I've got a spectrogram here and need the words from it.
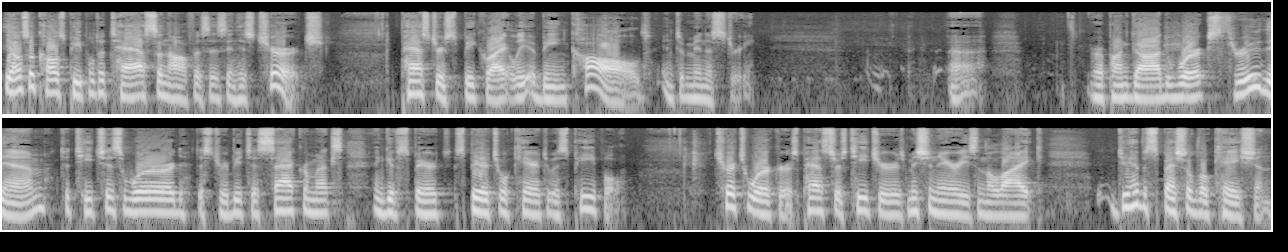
he also calls people to tasks and offices in his church. Pastors speak rightly of being called into ministry. Uh, whereupon God works through them to teach His Word, distribute His sacraments, and give spirit, spiritual care to His people church workers, pastors, teachers, missionaries, and the like, do have a special vocation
